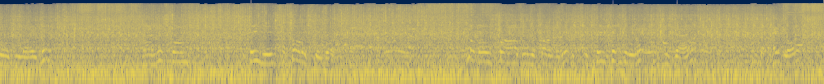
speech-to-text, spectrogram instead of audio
Fordson Major, and this one been used for forestry work. Got those bars on the front of it, it's been fitted with electrics as well, headlights,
